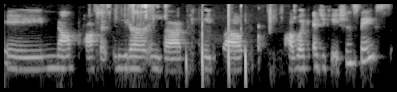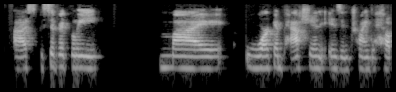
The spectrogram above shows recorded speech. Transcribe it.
a nonprofit leader in the K 12 public education space, uh, specifically my work and passion is in trying to help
